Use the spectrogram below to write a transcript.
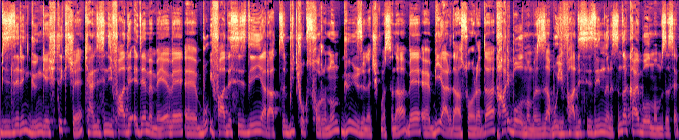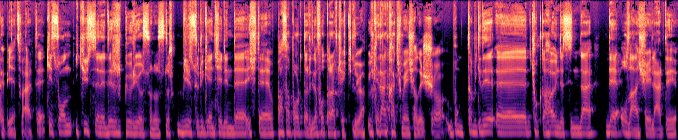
bizlerin gün geçtikçe kendisini ifade edememeye ve e, bu ifadesizliğin yarattığı birçok sorunun gün yüzüne çıkmasına ve e, bir yerden sonra da kaybolmamıza bu ifadesizliğin arasında kaybolmamıza sebebiyet verdi. Ki son 200 senedir görüyorsunuzdur. Bir sürü genç elinde işte pasaportlarıyla fotoğraf çekiliyor. Ülkeden kaçmaya çalışıyor. Bu tabii ki de e, çok daha öncesinde de olan şeylerdi.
